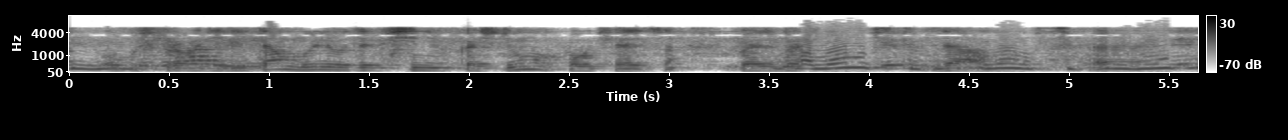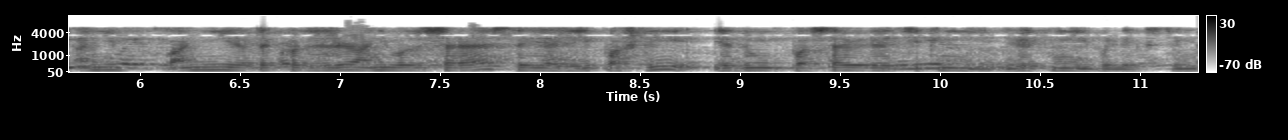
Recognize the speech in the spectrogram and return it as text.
обыск проводили, и там были вот эти в синих костюмах, получается, ФСБ. ОМОНовцы? Да. ОМОНовцы. Э, Они, они, я так подозреваю, они возле сарая стояли И пошли, я думаю, поставили эти книги, две книги были, кстати.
